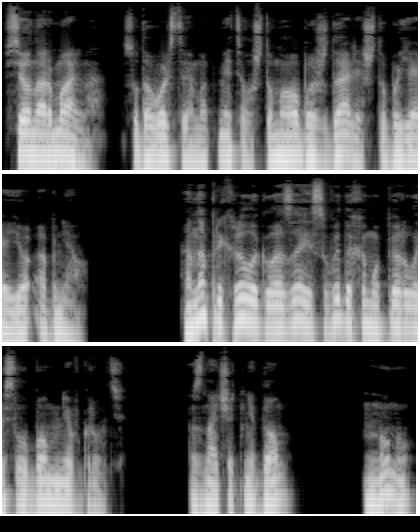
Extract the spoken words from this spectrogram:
«Все нормально», — с удовольствием отметил, что мы оба ждали, чтобы я ее обнял. Она прикрыла глаза и с выдохом уперлась лбом мне в грудь. «Значит, не дом?» «Ну-ну».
